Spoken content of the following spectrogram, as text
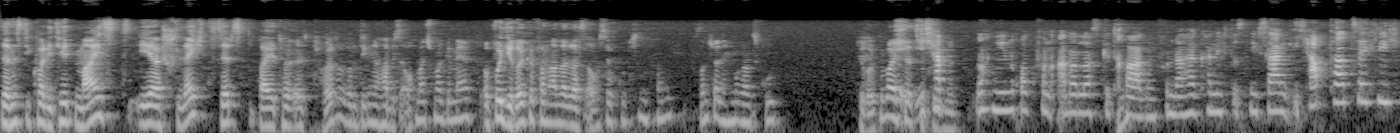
dann ist die Qualität meist eher schlecht. Selbst bei teu teureren Dingen habe ich es auch manchmal gemerkt. Obwohl die Röcke von Anderlas auch sehr gut sind, fand ich. Fand ich eigentlich mal ganz gut. Die Röcke war ich jetzt Ich habe noch nie einen Rock von Adalas getragen, von daher kann ich das nicht sagen. Ich habe tatsächlich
